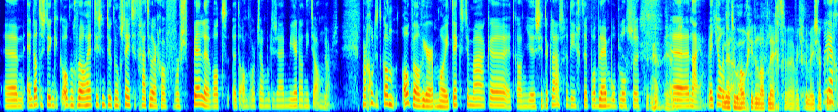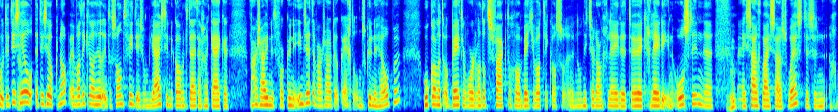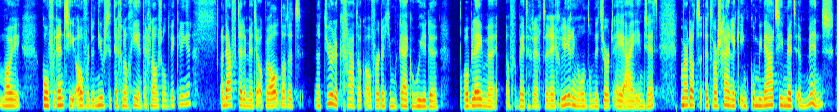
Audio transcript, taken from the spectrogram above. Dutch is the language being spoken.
Um, en dat is denk ik ook nog wel. Het is natuurlijk nog steeds. Het gaat heel erg over voorspellen wat het antwoord zou moeten zijn, meer dan iets anders. Maar goed, het kan ook wel weer mooie teksten maken. Het kan je Sinterklaasgedichten probleem oplossen. Ja, uh, nou ja, weet je wel. net hoe hoog je de lat legt, uh, wat je ermee zou kunnen. Ja, goed. Het is, Heel, het is heel knap. En wat ik wel heel interessant vind, is om juist in de komende tijd te gaan kijken. Waar zou je het voor kunnen inzetten? Waar zou het ook echt ons kunnen helpen? Hoe kan het ook beter worden? Want dat is vaak toch wel een beetje wat ik was uh, nog niet zo lang geleden, twee weken geleden in Austin uh, bij South by Southwest. Dus een mooie conferentie over de nieuwste technologie en technologische ontwikkelingen. En daar vertellen mensen ook wel dat het natuurlijk gaat ook over dat je moet kijken hoe je de problemen, of beter gezegd de regulering rondom dit soort AI inzet. Maar dat het waarschijnlijk in combinatie met een mens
